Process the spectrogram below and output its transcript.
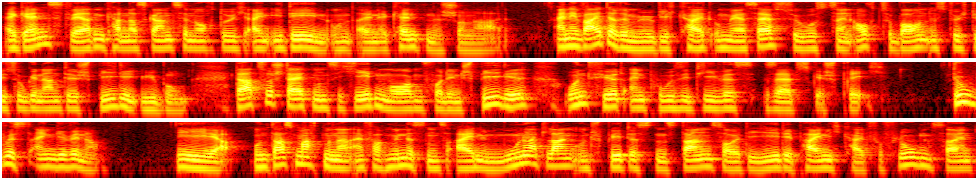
Ergänzt werden kann das Ganze noch durch ein Ideen- und ein Erkenntnisjournal. Eine weitere Möglichkeit, um mehr Selbstbewusstsein aufzubauen, ist durch die sogenannte Spiegelübung. Dazu stellt man sich jeden Morgen vor den Spiegel und führt ein positives Selbstgespräch. Du bist ein Gewinner. Ja, und das macht man dann einfach mindestens einen Monat lang und spätestens dann sollte jede Peinlichkeit verflogen sein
